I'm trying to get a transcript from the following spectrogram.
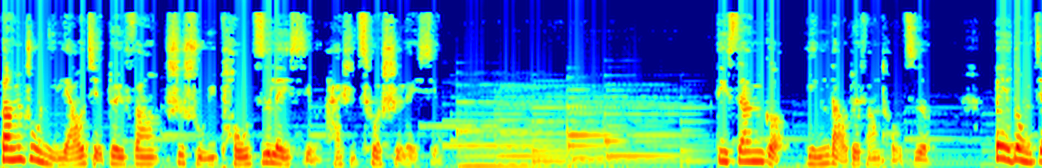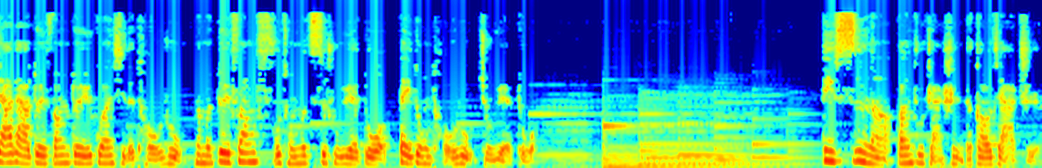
帮助你了解对方是属于投资类型还是测试类型。第三个，引导对方投资。被动加大对方对于关系的投入，那么对方服从的次数越多，被动投入就越多。第四呢，帮助展示你的高价值，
